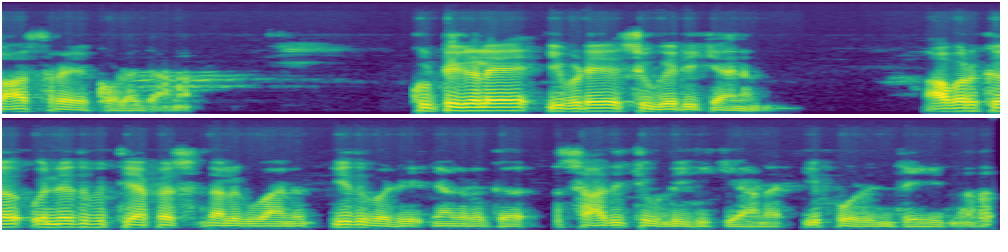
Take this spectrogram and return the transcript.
സ്വാശ്രയ കോളേജാണ്. കുട്ടികളെ ഇവിടെ സ്വീകരിക്കാനും അവർക്ക് ഉന്നത വിദ്യാഭ്യാസം നൽകുവാനും ഇതുവഴി ഞങ്ങൾക്ക് സാധിച്ചുകൊണ്ടിരിക്കുകയാണ് ഇപ്പോഴും ചെയ്യുന്നത്.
